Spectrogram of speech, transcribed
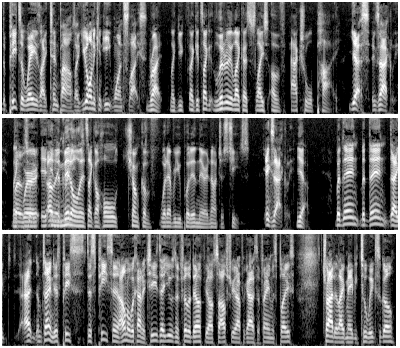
the pizza weighs like ten pounds. Like you only can eat one slice. Right, like you like it's like literally like a slice of actual pie. Yes, exactly. Like But where with in, the middle, it's like a whole chunk of whatever you put in there, not just cheese. exactly. Yeah. But then, but then, like I, I'm telling you, this piece, this piece, and I don't know what kind of cheese they use in Philadelphia off South Street. I forgot it's a famous place. Tried it like maybe two weeks ago.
